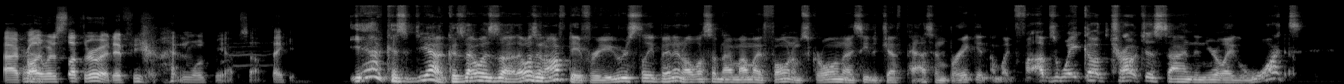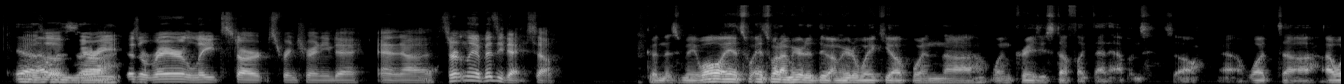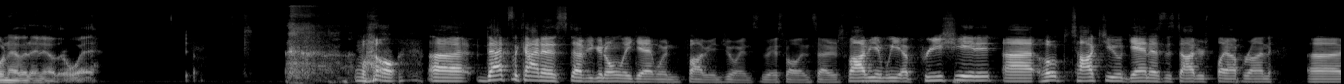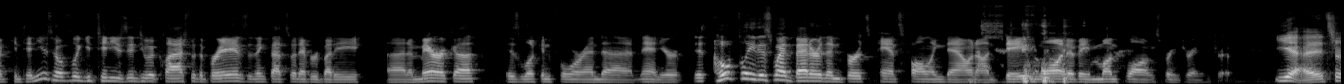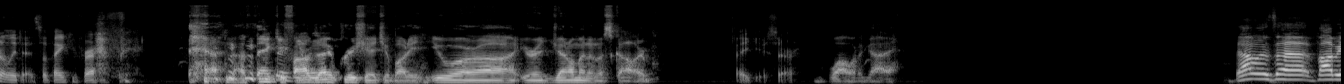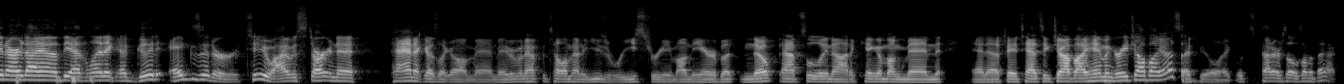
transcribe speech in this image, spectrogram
I probably yeah. would have slept through it if you hadn't woke me up. So thank you. Yeah, because yeah, because that was uh, that was an off day for you. You were sleeping, and all of a sudden I'm on my phone. I'm scrolling. I see the Jeff Passan break it. And I'm like, Fobs, wake up! Trout just signed, and you're like, what? Yeah, it was, a was, very uh, it was a rare late start spring training day, and uh, certainly a busy day. So, goodness me. Well, it's it's what I'm here to do. I'm here to wake you up when uh, when crazy stuff like that happens. So, yeah, what uh, I wouldn't have it any other way. Yeah. well, uh, that's the kind of stuff you can only get when Fabian joins the Baseball Insiders. Fabian, we appreciate it. Uh, hope to talk to you again as this Dodgers playoff run uh, continues. Hopefully, continues into a clash with the Braves. I think that's what everybody uh, in America is looking for. And uh, man, you're hopefully this went better than Bert's pants falling down on day one of a month long spring training trip. Yeah, it certainly did. So thank you for having me. Yeah, no, thank you, Fobs. I appreciate you, buddy. You are uh, you're a gentleman and a scholar. Thank you, sir. Wow, what a guy. That was uh Fabian Ardaya of the Athletic, a good exiter too. I was starting to panic. I was like, oh man, maybe I'm gonna have to tell him how to use Restream on the air, but nope, absolutely not. A king among men, and a fantastic job by him, and great job by us. I feel like let's pat ourselves on the back.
